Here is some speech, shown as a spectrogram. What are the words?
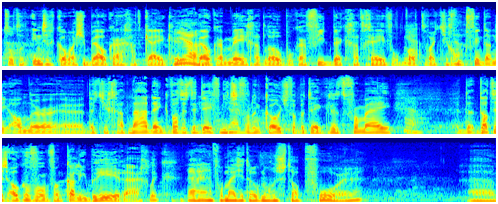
tot het inzicht komen als je bij elkaar gaat kijken. Ja. Bij elkaar mee gaat lopen, elkaar feedback gaat geven op Ja. wat, wat je Ja. goed vindt aan die ander. eh, dat je gaat nadenken, wat is de definitie Ja. van een coach? Wat betekent het voor mij? Ja. D- dat is ook een vorm van kalibreren eigenlijk. Ja, en voor mij zit er ook nog een stap voor. Ehm,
